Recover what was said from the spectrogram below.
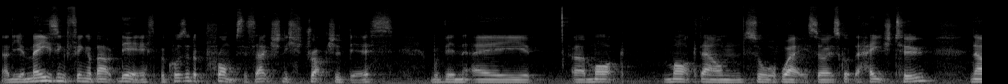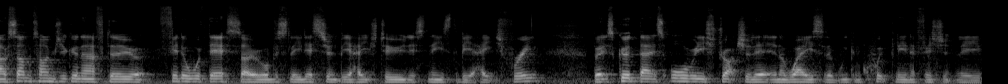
Now the amazing thing about this, because of the prompts, it's actually structured this within a, a mark markdown sort of way. So it's got the H2. Now sometimes you're going to have to fiddle with this. So obviously this shouldn't be a H2. This needs to be a H3. But it's good that it's already structured it in a way so that we can quickly and efficiently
